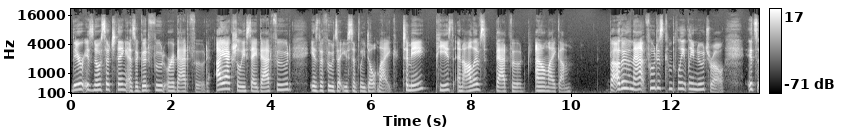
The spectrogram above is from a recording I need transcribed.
There is no such thing as a good food or a bad food. I actually say bad food is the foods that you simply don't like. To me, peas and olives, bad food. I don't like them. But other than that, food is completely neutral. It's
